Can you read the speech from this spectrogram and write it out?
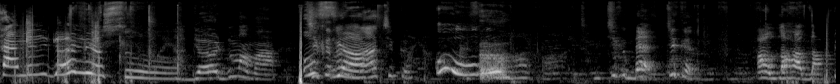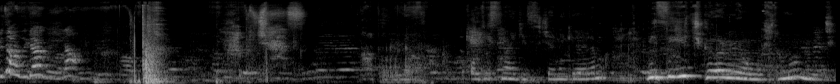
Sen beni görmüyorsun. Gördüm ama. Of çıkın ya. çıkın. Oo. çıkın be çıkın. Allah Allah. Bir daha da gelmeyin ya. Odasına gizlicene girelim. Bizi hiç görmüyormuş tamam mı? Hiç.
